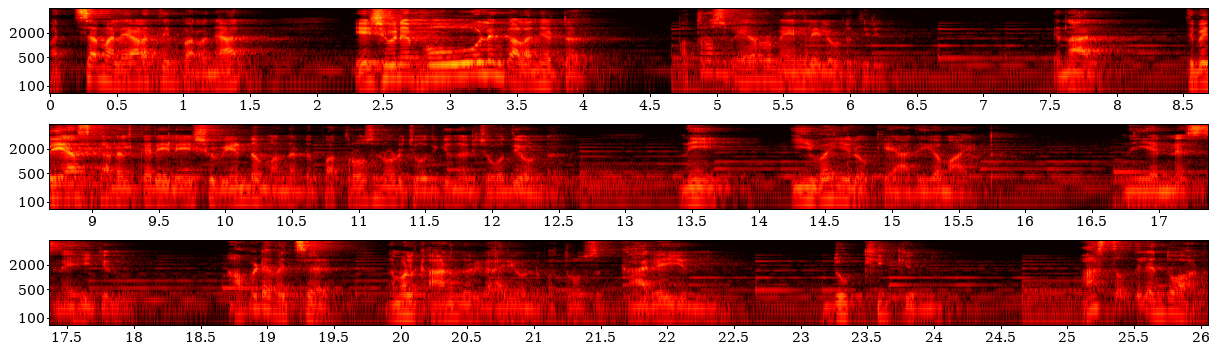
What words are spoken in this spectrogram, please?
പച്ച മലയാളത്തിൽ പറഞ്ഞാൽ യേശുവിനെ പോലും കളഞ്ഞിട്ട് പത്രോസ് വേറൊരു മേഖലയിലോട്ട് തിരിഞ്ഞു. എന്നാൽ തിബരിയാസ് കടൽക്കരയിൽ യേശു വീണ്ടും വന്നിട്ട് പത്രോസിനോട് ചോദിക്കുന്ന ഒരു ചോദ്യമുണ്ട്. നീ ഇവയിലൊക്കെ അധികമായിട്ട് നീ എന്നെ സ്നേഹിക്കുന്നു. അവിടെ വെച്ച് നമ്മൾ കാണുന്ന ഒരു കാര്യമുണ്ട്. പത്രോസ് കരയുന്നു ദുഃഖിക്കുന്നു. വാസ്തവത്തിൽ എന്തോ ആണ്?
